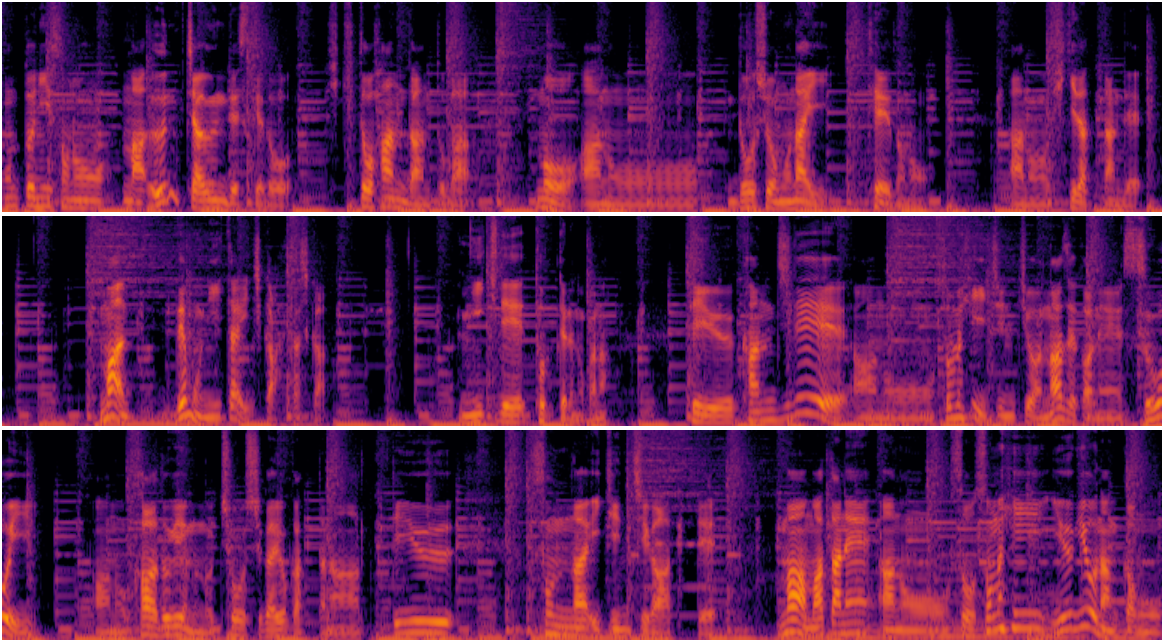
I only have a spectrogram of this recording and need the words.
本当にそのまあ運ちゃ運ですけど引きと判断とかもうあのー、どうしようもない程度のあの引きだったんで。まあでも2対1か確か。2 1で取ってるのかな。っていう感じで、あのー、その日一日はなぜかねすごいあのカードゲームの調子が良かったなっていうそんな一日があってまあまたね、あの、そうその日遊戯王なんかも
